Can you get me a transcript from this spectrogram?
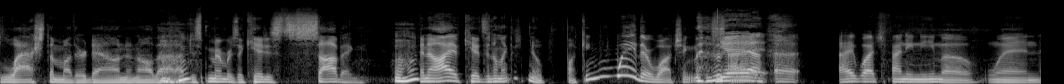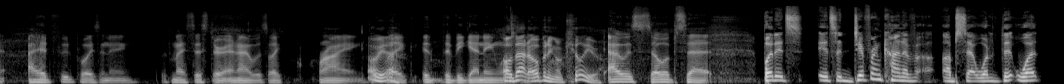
lash the mother down and all that. Mm-hmm. I just remember as a kid just sobbing. And now I have kids and I'm like, there's no fucking way they're watching this. Yeah. I, uh, I watched Finding Nemo when I had food poisoning with my sister, and I was like crying. Oh, yeah. like at the beginning. Oh, that like- opening will kill you. I was so upset. but it's it's a different kind of upset. What th- what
